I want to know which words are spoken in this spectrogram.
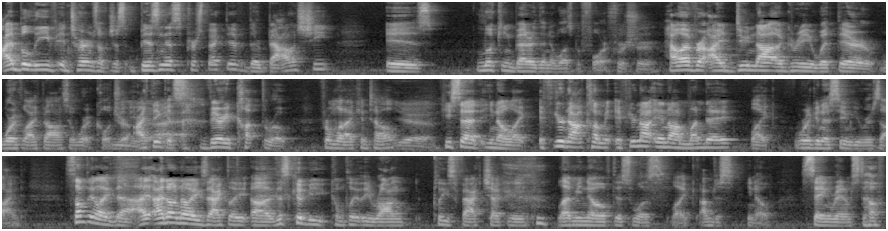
I believe in terms of just business perspective, their balance sheet is looking better than it was before. For sure. However, I do not agree with their work life balance and work culture. I think it's very cutthroat from what I can tell. Yeah. He said, you know, like if you're not coming, if you're not in on Monday, like we're gonna assume you resigned, something like that. I, I don't know exactly. Uh, this could be completely wrong. Please fact check me. Let me know if this was like I'm just you know saying random stuff.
